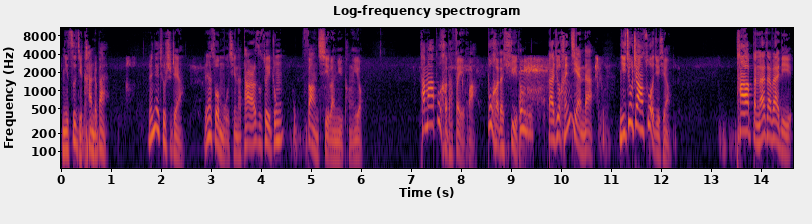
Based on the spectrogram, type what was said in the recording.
你自己看着办。人家就是这样，人家做母亲的，他儿子最终放弃了女朋友。他妈不和他废话，不和他絮叨，哎，就很简单。”你就这样做就行。他本来在外地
